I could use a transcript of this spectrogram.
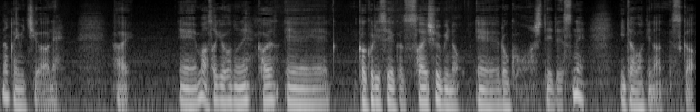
なんか意味違うね。はい、えーまあ先ほどね、えー隔離生活最終日の、えー録音をしてですねいたわけなんですが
